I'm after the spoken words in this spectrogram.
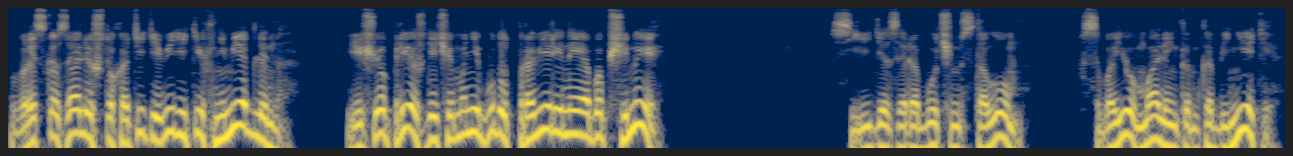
Вы сказали, что хотите видеть их немедленно, еще прежде, чем они будут проверены и обобщены. Сидя за рабочим столом в своем маленьком кабинете,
